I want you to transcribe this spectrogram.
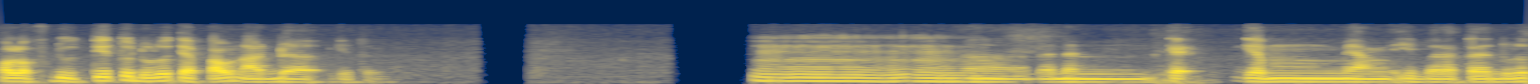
Call of Duty tuh dulu tiap tahun ada gitu. Hmm, Nah, dan, dan kayak game yang ibaratnya dulu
